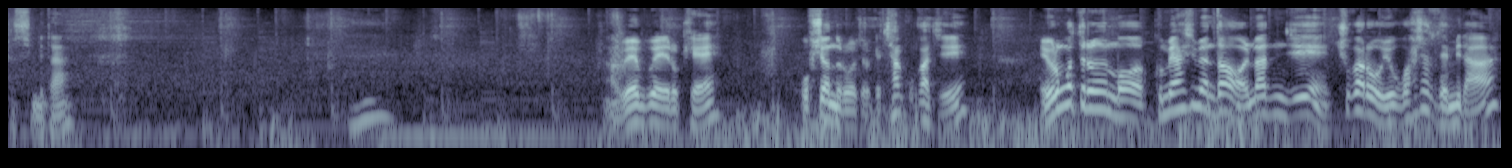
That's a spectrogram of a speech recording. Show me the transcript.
좋습니다. 아, 외부에 이렇게 옵션으로 저렇게 창고까지 이런 것들은 뭐 구매하시면 더 얼마든지 추가로 요구하셔도 됩니다.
